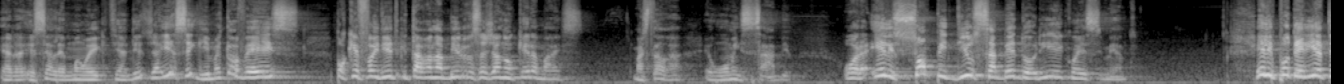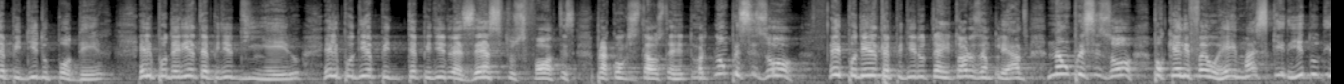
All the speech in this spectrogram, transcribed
era esse alemão aí que tinha dito, já ia seguir, mas talvez, porque foi dito que estava na Bíblia, você já não queira mais. Mas está lá, é um homem sábio. Ora, ele só pediu sabedoria e conhecimento. Ele poderia ter pedido poder, ele poderia ter pedido dinheiro, ele podia ter pedido exércitos fortes para conquistar os territórios. Não precisou. Ele poderia ter pedido territórios ampliados, não precisou, porque ele foi o rei mais querido de,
